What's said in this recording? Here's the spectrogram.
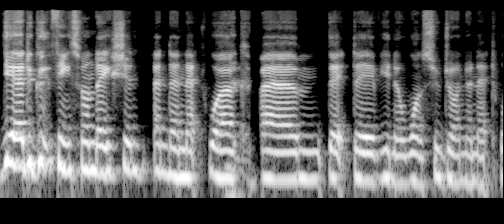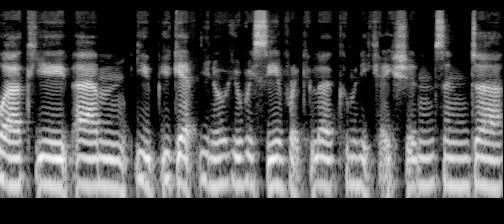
yeah, the Good Things Foundation and their network. Yeah. Um, that they, you know, once you join the network, you um, you you get, you know, you receive regular communications, and uh,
